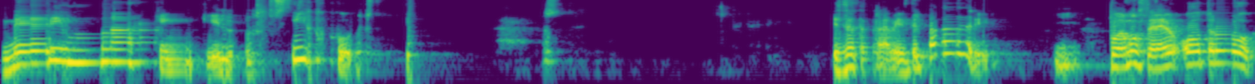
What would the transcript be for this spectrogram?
primera imagen que los hijos es a través del Padre. Y podemos tener otro,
